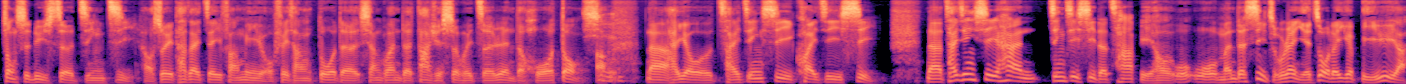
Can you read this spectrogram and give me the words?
重视绿色经济，好，所以他在这一方面有非常多的相关的大学社会责任的活动。是，那还有财经系、会计系。那财经系和经济系的差别哦，我我们的系主任也做了一个比喻啊。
